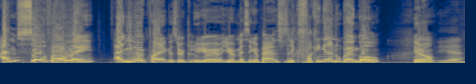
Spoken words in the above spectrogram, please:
I'm so far away, and you are crying because you're you're you're missing your parents. Just like fucking get an Uber and go, you know. Yeah.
